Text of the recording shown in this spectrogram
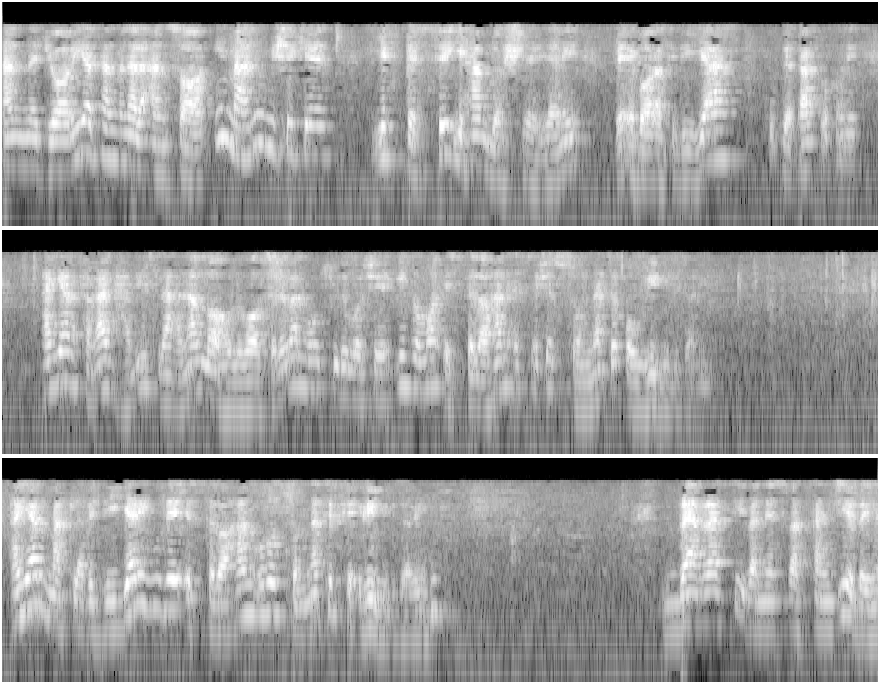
ان جاریت من الانصار. این معنی میشه که یک قصه ای هم داشته. یعنی به عبارت دیگر خوب دقت بکنید. اگر فقط حدیث لعن الله الواصله و موصوله باشه این رو ما اصطلاحا اسمش سنت قولی می‌ذاریم اگر مطلب دیگری بوده اصطلاحا او رو سنت فعلی می‌گذاریم. بررسی و نسبت سنجی بین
